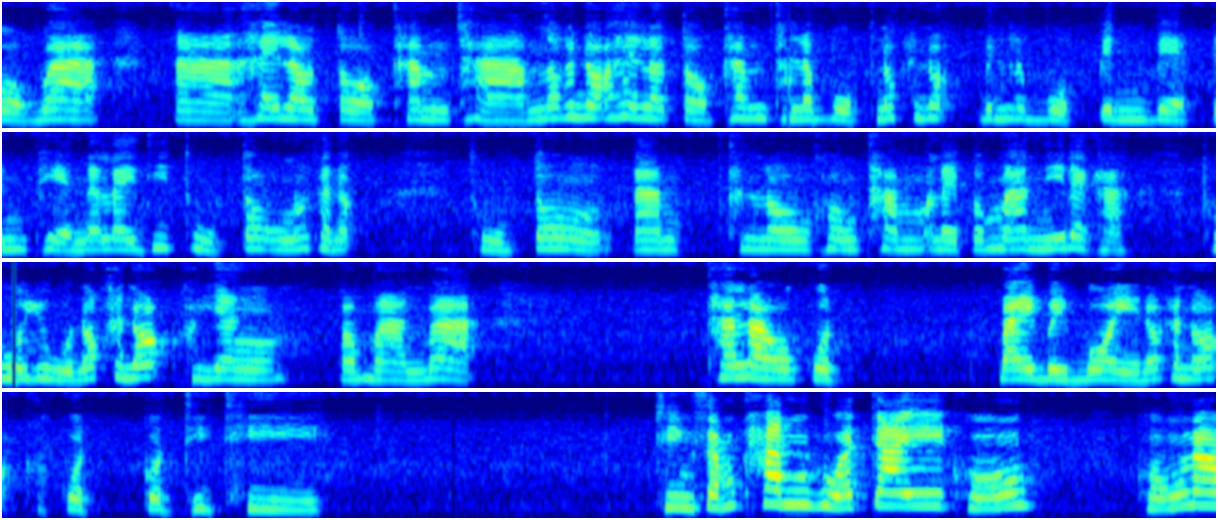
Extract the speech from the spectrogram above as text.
บอกว่าอ่าให้เราตอบคำถามเนาะคะเนาะให้เราตอบคำถามระบบเนาะคะเนาะเป็นระบบเป็นแบบเป็นแผนอะไรที่ถูกต้องเนาะคะเนาะถูกต้องตามคันลองคองทำอะไรประมาณนี้แหละค่ะถูกอยู่เนาะคะเนาะเขายังประมาณว่า ถ้าเรากด ไปบ่อยๆเนาะค่ะเนาะกดกดทีๆสิ่งสำคัญหัวใจของของเรา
